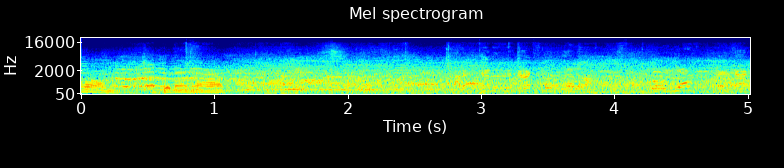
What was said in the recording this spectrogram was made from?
ครับผมขอบคุณนะครับ Kan kakak kalau. Ya, kakak.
